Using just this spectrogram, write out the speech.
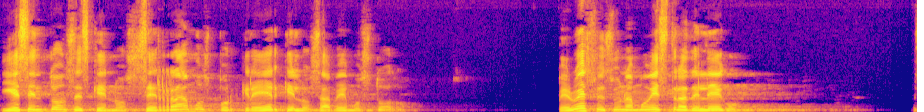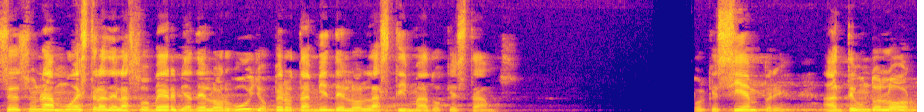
Y es entonces que nos cerramos por creer que lo sabemos todo. Pero eso es una muestra del ego. Eso es una muestra de la soberbia, del orgullo, pero también de lo lastimado que estamos. Porque siempre ante un dolor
